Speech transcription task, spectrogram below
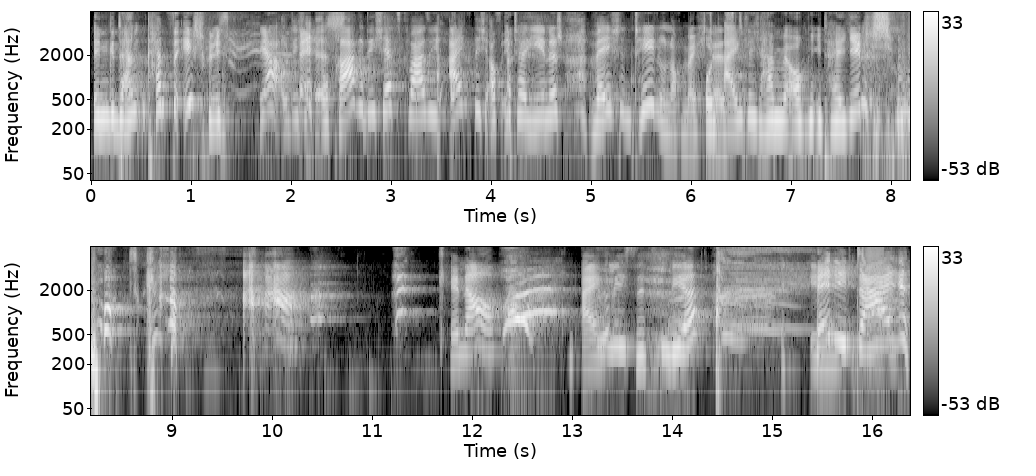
in Gedanken kannst du eh schon Italienisch. ja, und ich äh, frage dich jetzt quasi eigentlich auf Italienisch, welchen Tee du noch möchtest. Und eigentlich haben wir auch einen italienischen Podcast. genau. Eigentlich sitzen wir In Italien.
